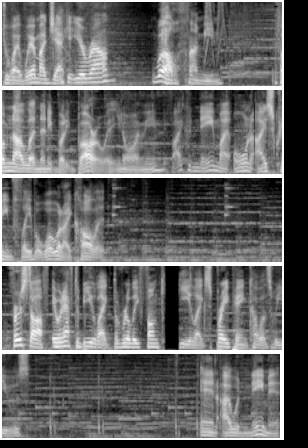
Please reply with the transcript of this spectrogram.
Do I wear my jacket year round? Well, I mean, if I'm not letting anybody borrow it, you know what I mean? If I could name my own ice cream flavor, what would I call it? First off, it would have to be like the really funky, like spray paint colors we use. And I would name it.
